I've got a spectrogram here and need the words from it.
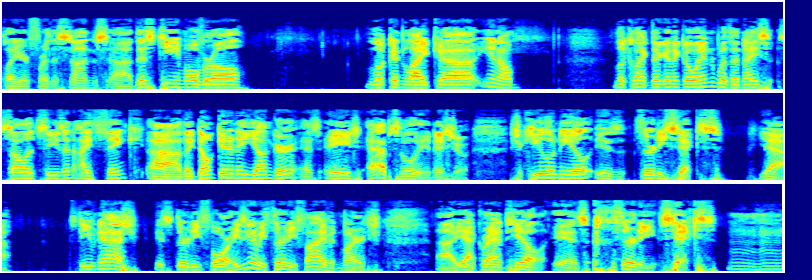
player for the Suns. Uh, this team overall looking like, uh, you know, looking like they're going to go in with a nice, solid season. I think uh, they don't get any younger, as age absolutely an issue. Shaquille O'Neal is 36. Yeah. Steve Nash is 34. He's going to be 35 in March. Uh, yeah, Grant Hill is 36. Mm-hmm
